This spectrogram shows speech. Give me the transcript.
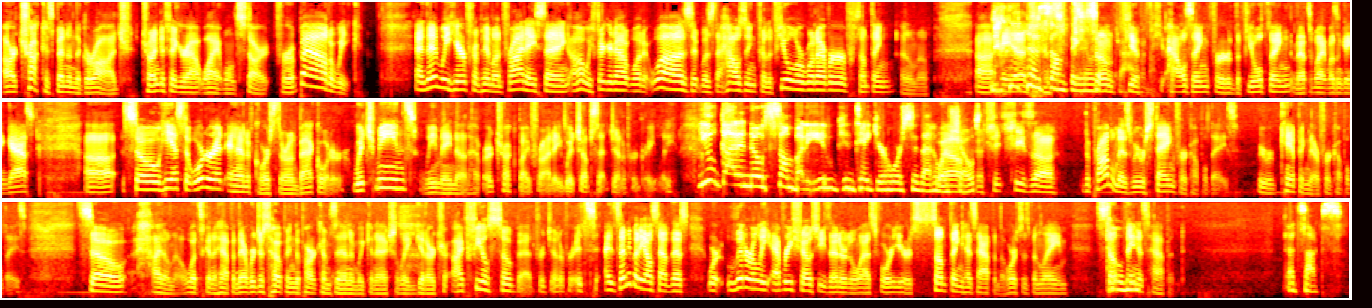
Our truck has been in the garage trying to figure out why it won't start for about a week. And then we hear from him on Friday saying, Oh, we figured out what it was. It was the housing for the fuel or whatever, something. I don't know. Uh, and Something. some housing for the fuel thing. And that's why it wasn't getting gas. Uh, so he has to order it. And of course, they're on back order, which means we may not have our truck by Friday, which upset Jennifer greatly. You've got to know somebody who can take your horse to that horse well, show. She, she's uh, the problem is we were staying for a couple days. We were camping there for a couple days. So I don't know what's going to happen there. We're just hoping the park comes in and we can actually get our. Tr- I feel so bad for Jennifer. It's does anybody else have this? Where literally every show she's entered in the last four years, something has happened. The horse has been lame. Something COVID. has happened. That sucks.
